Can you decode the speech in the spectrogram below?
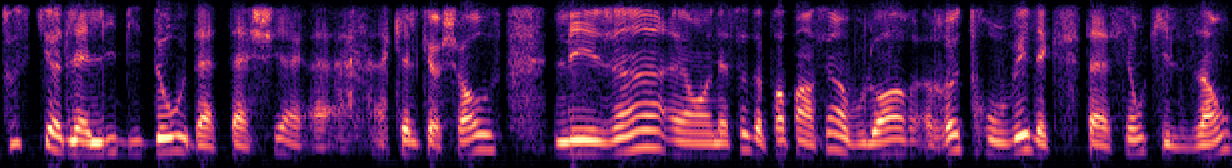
tout ce qui a de la libido d'attacher à, quelque chose, les gens euh, ont une espèce de propension à vouloir retrouver l'excitation qu'ils ont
